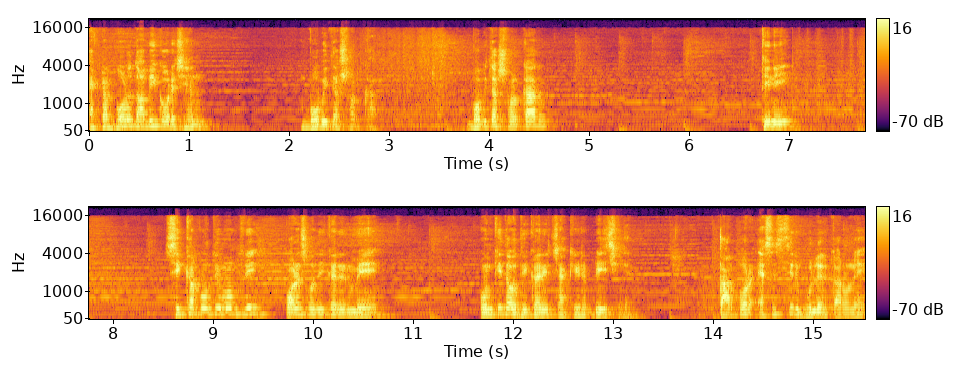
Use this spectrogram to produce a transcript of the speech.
একটা বড় দাবি করেছেন ববিতা সরকার। ববিতা সরকার, তিনি শিক্ষা প্রতিমন্ত্রী, পরেশ অধিকারীর মেয়ে, অঙ্কিতা অধিকারীর চাকরিটা পেয়েছিলেন। তারপর এসএসসির ভুলের কারণে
